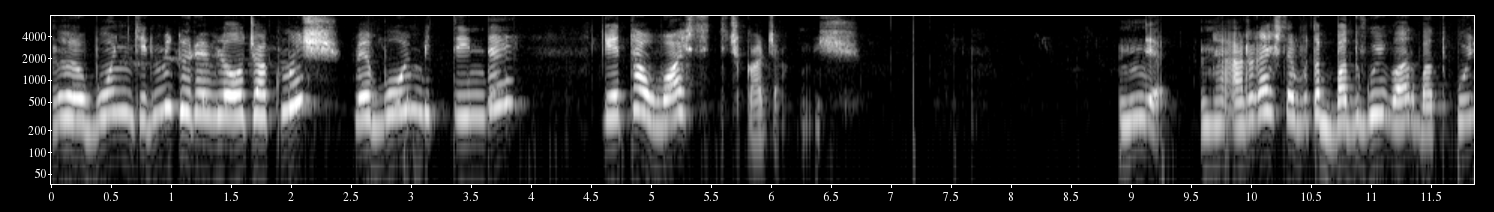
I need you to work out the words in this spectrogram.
e, bu oyun 20 görevli olacakmış ve bu oyun bittiğinde GTA Vice City çıkacakmış. Şimdi arkadaşlar burada Badguy var. Badguy.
